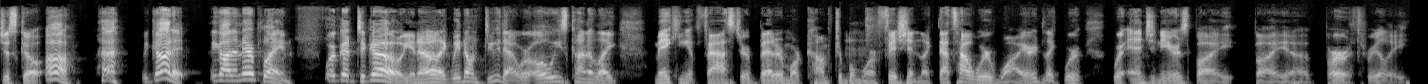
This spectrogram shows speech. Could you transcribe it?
just go, oh, huh, we got it. We got an airplane. We're good to go. You know, like we don't do that. We're always kind of like making it faster, better, more comfortable, more efficient. Like that's how we're wired. Like we're we're engineers by by uh, birth, really.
